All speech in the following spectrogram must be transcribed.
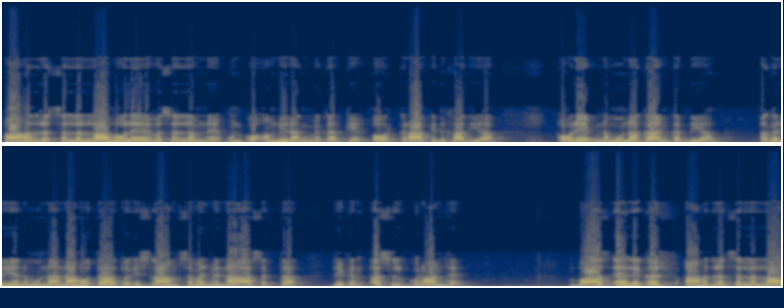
آ حضرت صلی اللہ علیہ وسلم نے ان کو عملی رنگ میں کر کے اور کرا کے دکھا دیا اور ایک نمونہ قائم کر دیا۔ اگر یہ نمونہ نہ ہوتا تو اسلام سمجھ میں نہ آ سکتا، لیکن اصل قرآن ہے۔ بعض اہل کشف آ حضرت صلی اللہ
